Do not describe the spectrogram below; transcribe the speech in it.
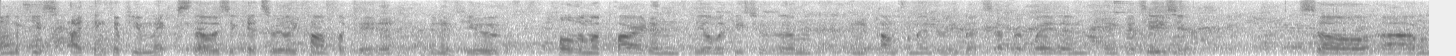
And if you, I think if you mix those, it gets really complicated. And if you pull them apart and deal with each of them in a complementary but separate way, then, then it gets easier. So um,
